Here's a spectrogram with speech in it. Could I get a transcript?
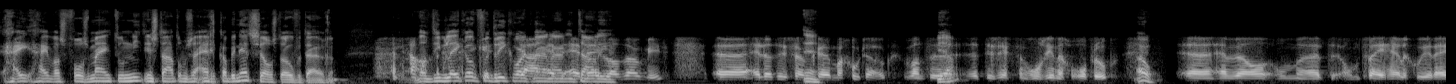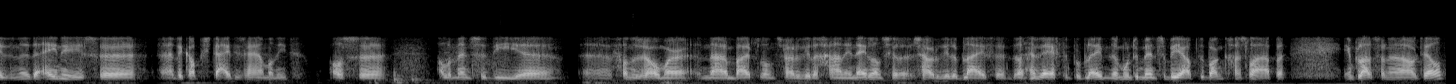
hij, hij was volgens mij toen niet in staat om zijn eigen kabinet zelfs te overtuigen. Want die bleek ook voor driekwart ja, naar, naar en, en Italië. Nederland ook niet. Eh, en dat is ook Ja. eh, maar goed ook, want eh, Ja? het is echt een onzinnige oproep. Oh. En wel om, om twee hele goede redenen. De ene is, de capaciteit is er helemaal niet. Als alle mensen die van de zomer naar een buitenland zouden willen gaan, in Nederland zou- zouden willen blijven, dan hebben we echt een probleem. Dan moeten mensen bij jou op de bank gaan slapen in plaats van in een hotel.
